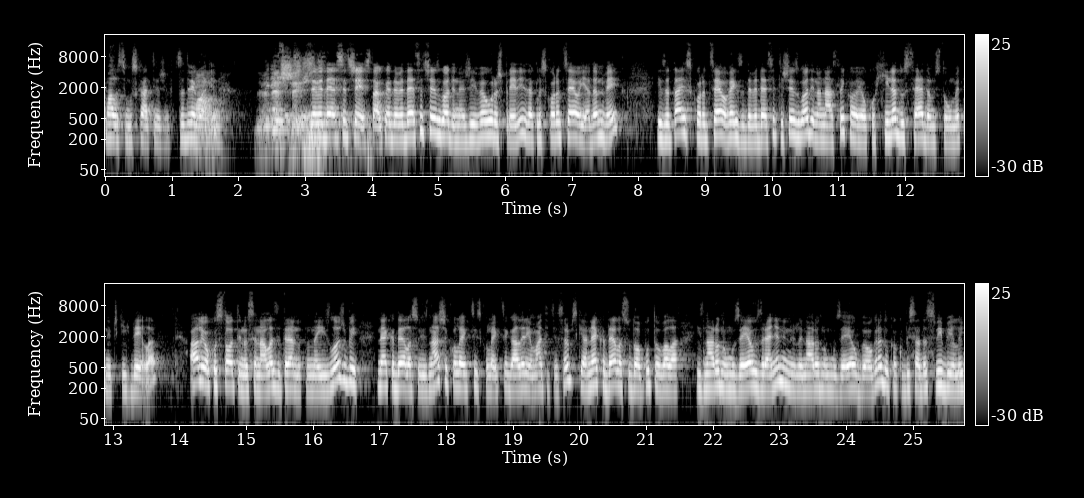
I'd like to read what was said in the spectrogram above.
Malo si mu skratio život, za dve Malo. godine. 96. 96, tako je, 96 godina živeo Uroš Predić, dakle skoro ceo jedan vek. I za taj skoro ceo vek, za 96 godina, naslikao je oko 1700 umetničkih dela, ali oko stotinu se nalazi trenutno na izložbi. Neka dela su iz naše kolekcije, iz kolekcije Galerije Matice Srpske, a neka dela su doputovala iz Narodnog muzeja u Zrenjaninu ili Narodnog muzeja u Beogradu, kako bi sada svi bili,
